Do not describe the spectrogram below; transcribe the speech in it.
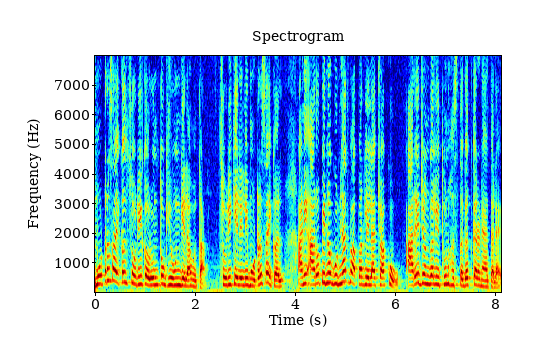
मोटरसायकल चोरी करून तो घेऊन गेला होता. चोरी केलेली मोटरसायकल आणि आरोपीनं गुन्ह्यात वापरलेला चाकू आरे जंगल इथून हस्तगत करण्यात आलाय.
